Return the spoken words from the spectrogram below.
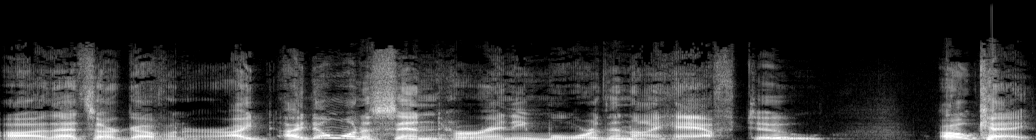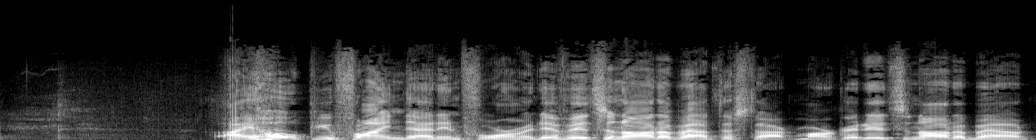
uh, that's our governor. I I don't want to send her any more than I have to. Okay. I hope you find that informative. It's not about the stock market, it's not about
